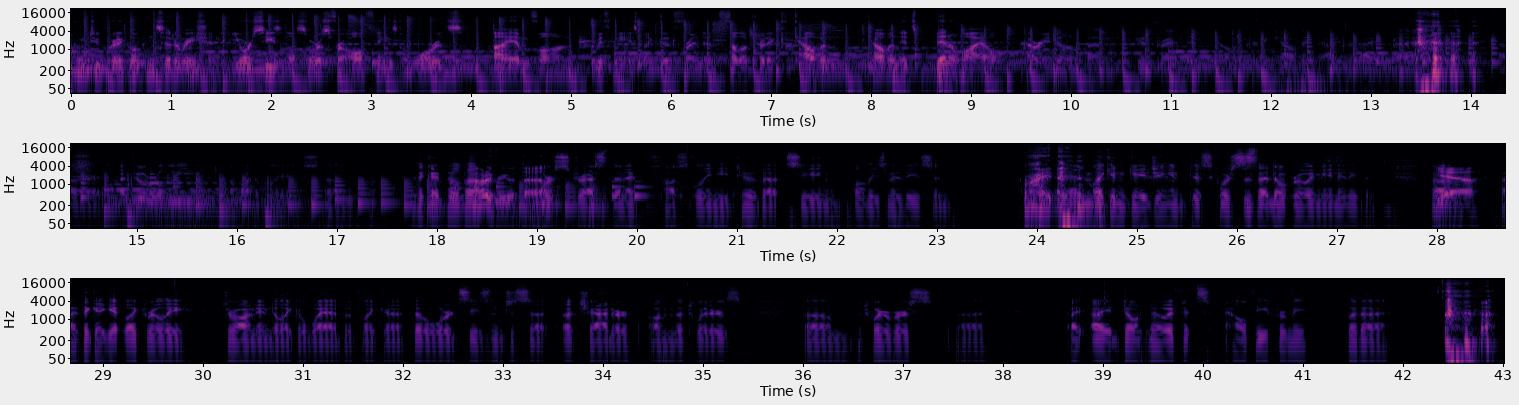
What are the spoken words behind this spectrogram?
welcome to Critical Consideration, your seasonal source for all things awards. I am Vaughn. With me is my good friend and fellow critic, Calvin. Calvin, it's been a while. How are you doing? Um, good friend and fellow critic Calvin. I, I'm, uh, uh, I feel relieved in a lot of ways. Um, I think I build up I would agree with that. more stress than I possibly need to about seeing all these movies and Right. and like engaging in discourses that don't really mean anything. Uh, yeah. I think I get like really drawn into like a web of like uh, the award season, just a, a chatter on the Twitters, um, the Twitterverse. Uh, I I don't know if it's healthy for me, but uh,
